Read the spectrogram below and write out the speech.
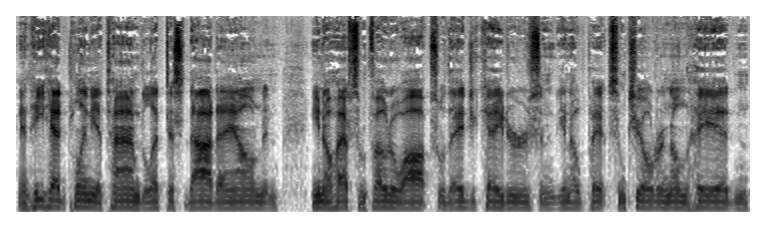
and he had plenty of time to let this die down, and you know, have some photo ops with educators, and you know, pet some children on the head, and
